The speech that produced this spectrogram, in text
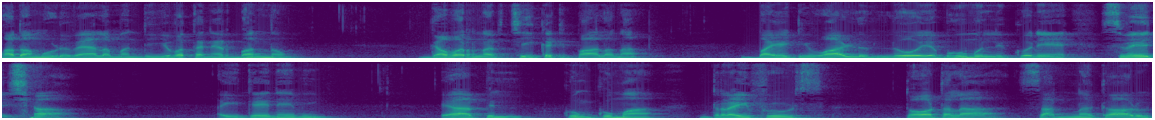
పదమూడు వేల మంది యువత నిర్బంధం గవర్నర్ చీకటి పాలన బయటి వాళ్ళు లోయ భూముల్ని కొనే స్వేచ్ఛ. అయితేనేమి? యాపిల్ కుంకుమ డ్రై ఫ్రూట్స్ తోటల సన్నకారు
